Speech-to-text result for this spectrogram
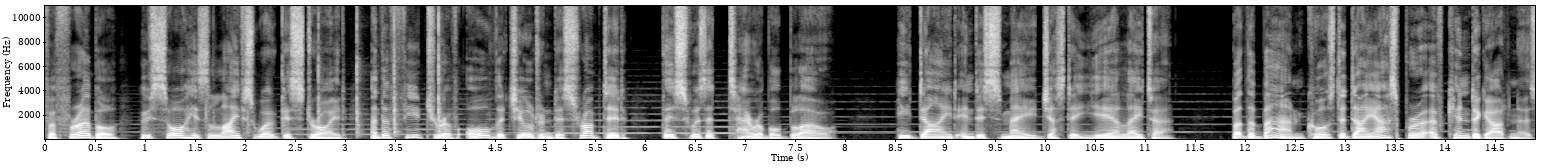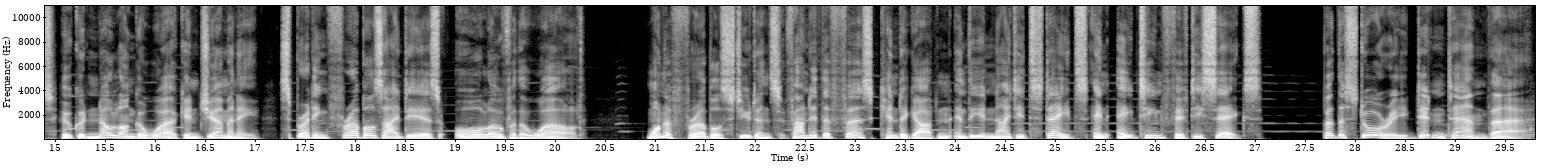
For Froebel, who saw his life's work destroyed and the future of all the children disrupted, this was a terrible blow. He died in dismay just a year later. But the ban caused a diaspora of kindergarteners who could no longer work in Germany, spreading Froebel's ideas all over the world. One of Froebel's students founded the first kindergarten in the United States in 1856. But the story didn't end there.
